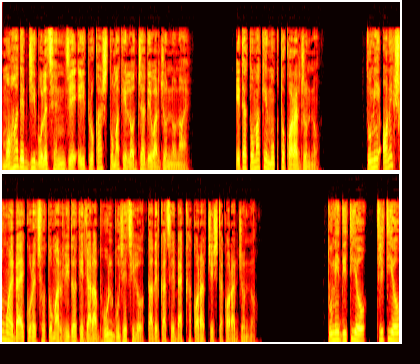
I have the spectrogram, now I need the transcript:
মহাদেবজি বলেছেন যে এই প্রকাশ তোমাকে লজ্জা দেওয়ার জন্য নয়। এটা তোমাকে মুক্ত করার জন্য। তুমি অনেক সময় ব্যয় করেছ তোমার হৃদয়কে যারা ভুল বুঝেছিল তাদের কাছে ব্যাখ্যা করার চেষ্টা করার জন্য। তুমি দ্বিতীয়, তৃতীয়,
